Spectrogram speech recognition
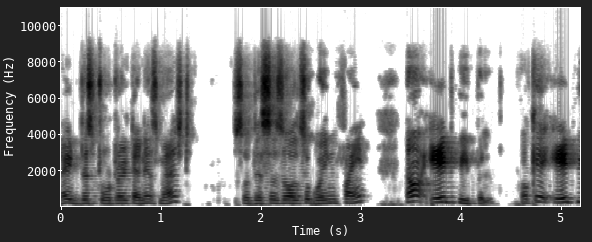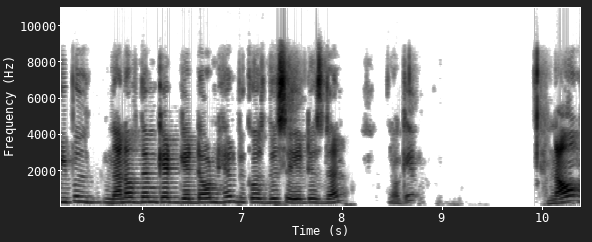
right? This total 10 is matched. So this is also going fine. Now 8 people. Okay. 8 people none of them can get down here because this 8 is done. Okay. Now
